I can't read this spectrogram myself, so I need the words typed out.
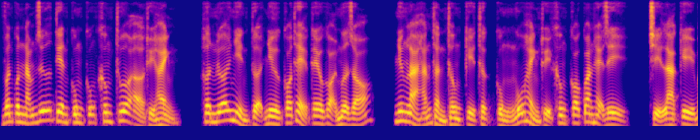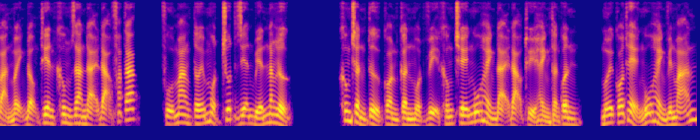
Vân quân nắm giữ tiên cung cũng không thua ở thủy hành, hơn nữa nhìn tựa như có thể kêu gọi mưa gió, nhưng là hắn thần thông kỳ thực cùng ngũ hành thủy không có quan hệ gì, chỉ là kỳ bản mệnh động thiên không gian đại đạo pháp tác, phụ mang tới một chút diễn biến năng lực. Không trần tử còn cần một vị khống chế ngũ hành đại đạo thủy hành thần quân, mới có thể ngũ hành viên mãn,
